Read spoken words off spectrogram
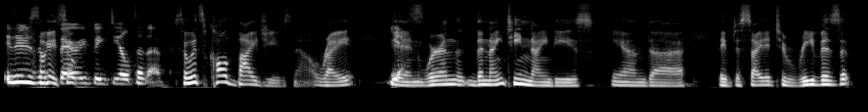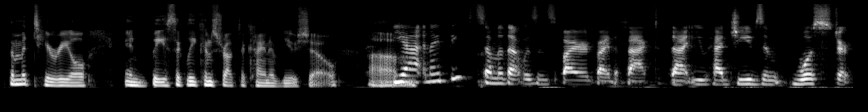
There's Okay, a so- very big deal to them. So it's called By Jeeves now, right? Yes. And we're in the, the 1990s, and uh, they've decided to revisit the material and basically construct a kind of new show. Um, yeah, and I think some of that was inspired by the fact that you had Jeeves and Wooster.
